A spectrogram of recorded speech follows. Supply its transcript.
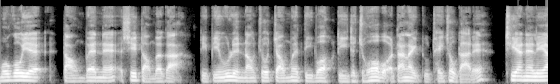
မိုးကိုရဲ့တောင်ဘက်နဲ့အရှေ့တောင်ဘက်ကဒီပြင်ဦးလွင်နောင်ချိုကြောင်မဲ့တီပေါ့ဒီတကြောပေါ့အတန်းလိုက်သူထိန်ချုပ်ထားတယ် TNL က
